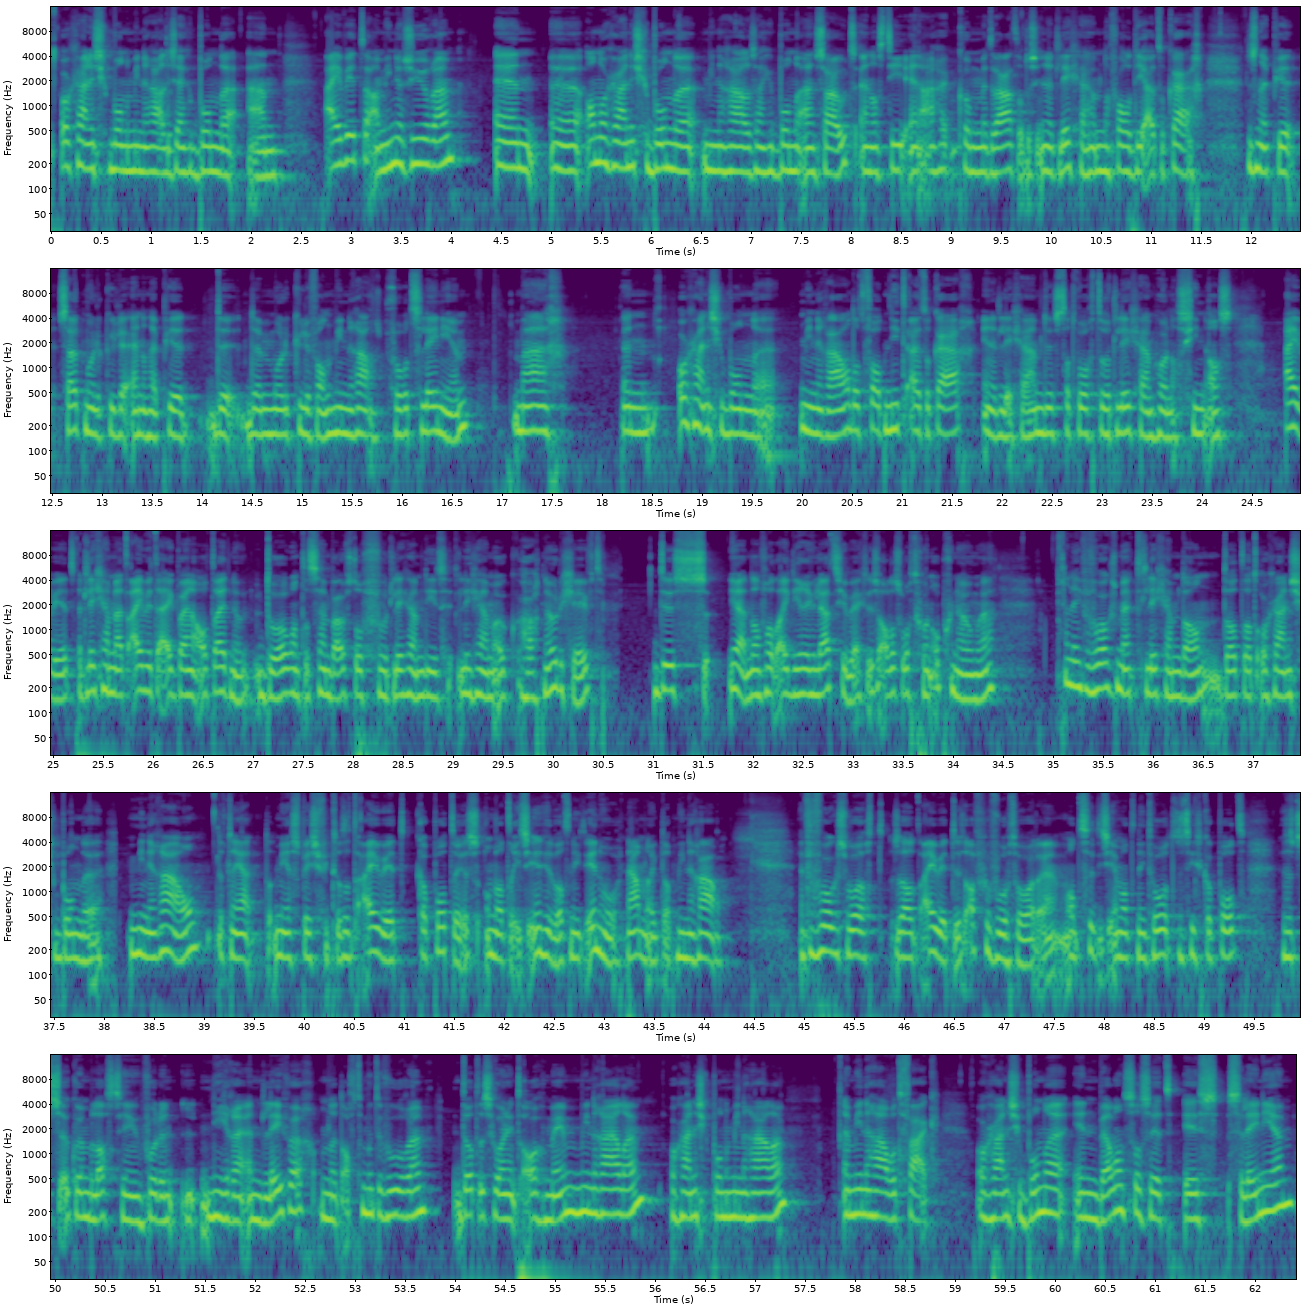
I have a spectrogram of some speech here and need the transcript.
Organisch gebonden mineralen zijn gebonden aan eiwitten, aminozuren. En uh, anorganisch gebonden mineralen zijn gebonden aan zout. En als die in aanraking komen met water, dus in het lichaam, dan vallen die uit elkaar. Dus dan heb je zoutmoleculen en dan heb je de, de moleculen van mineraal, bijvoorbeeld selenium. Maar een organisch gebonden mineraal, dat valt niet uit elkaar in het lichaam. Dus dat wordt door het lichaam gewoon als zien als eiwit. Het lichaam laat eiwitten eigenlijk bijna altijd door, want dat zijn bouwstoffen voor het lichaam die het lichaam ook hard nodig heeft. Dus ja, dan valt eigenlijk die regulatie weg. Dus alles wordt gewoon opgenomen. Alleen vervolgens merkt het lichaam dan dat dat organisch gebonden mineraal, of nou ja, dat meer specifiek dat het eiwit kapot is, omdat er iets in zit wat er niet in hoort, namelijk dat mineraal. En vervolgens wordt, zal het eiwit dus afgevoerd worden. Want zit iets wat niet hoort, dus die is kapot. Dus het is ook een belasting voor de nieren en de lever om dat af te moeten voeren. Dat is gewoon in het algemeen mineralen, organisch gebonden mineralen. Een mineraal wat vaak organisch gebonden in balancer zit, is selenium.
